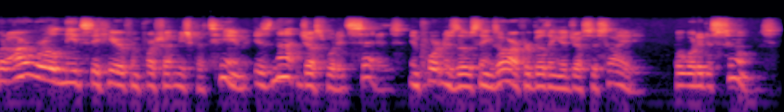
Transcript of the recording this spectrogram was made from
What our world needs to hear from Parshat Mishpatim is not just what it says, important as those things are for building a just society, but what it assumes.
